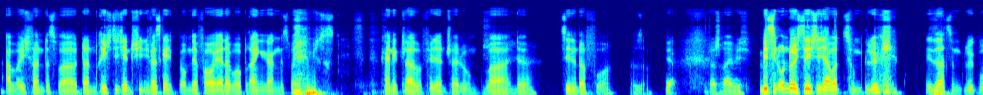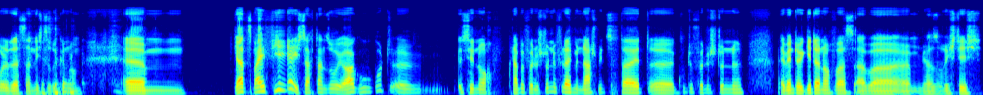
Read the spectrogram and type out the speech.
aber ich fand, das war dann richtig entschieden. Ich weiß gar nicht, warum der VR da überhaupt reingegangen ist, weil das keine klare Fehlentscheidung war in der Szene davor. Also. Ja, unterschreibe ich. Ein bisschen undurchsichtig, aber zum Glück, wie gesagt, zum Glück wurde das dann nicht zurückgenommen. ähm, ja, 2-4. Ich sag dann so, ja, gut, äh, ist hier noch knappe Viertelstunde vielleicht mit Nachspielzeit, äh, gute Viertelstunde. Eventuell geht da noch was, aber ähm, ja, so richtig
